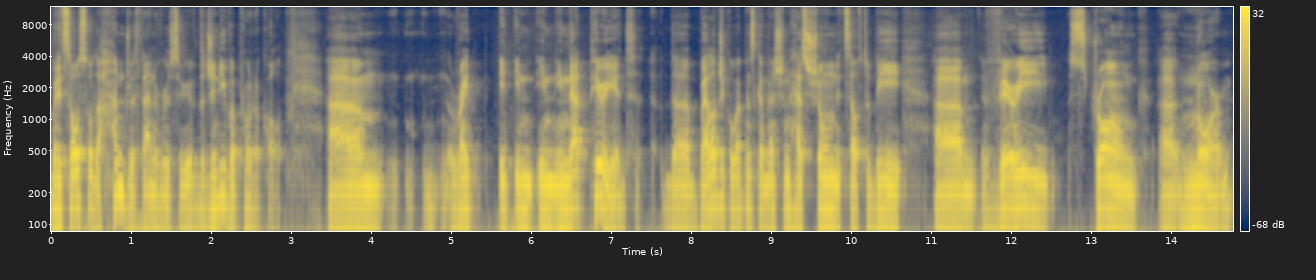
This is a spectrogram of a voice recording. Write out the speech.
But it's also the 100th anniversary of the Geneva Protocol. Um, right in, in in that period, the Biological Weapons Convention has shown itself to be um, a very strong uh, norm.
